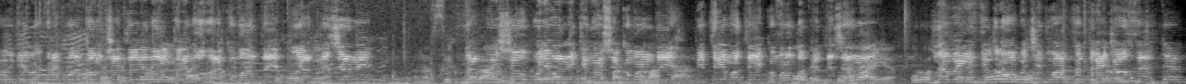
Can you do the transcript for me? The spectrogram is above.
Поєдинок з команди П'ятничани. Запрошую вболівальників нашої команди підтримати команду П'ятничани на виїзді Дрогобичі 23 серпня.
